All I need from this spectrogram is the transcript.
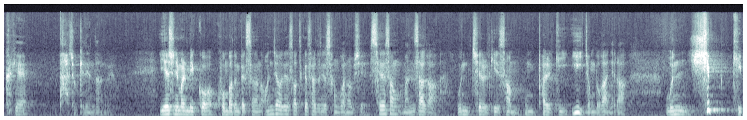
그게 다 좋게 된다는 거예요. 예수님을 믿고 구원받은 백성은 언제 어디서 어떻게 살든지 상관없이 세상 만사가 운칠기삼, 운팔기이 정도가 아니라 운십기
